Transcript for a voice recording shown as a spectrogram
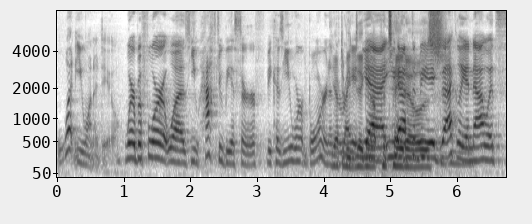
what you want to do. Where before it was you have to be a serf because you weren't born in You the right. yeah, you have to be exactly. And now it's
